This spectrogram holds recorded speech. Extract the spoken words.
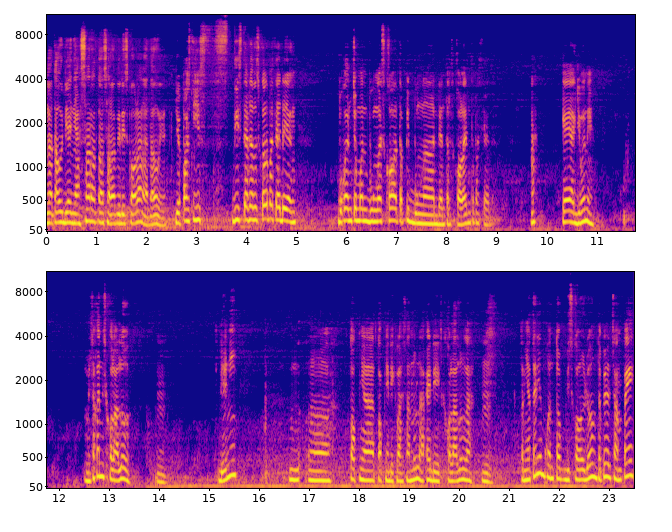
nggak tahu dia nyasar atau salah pilih sekolah nggak tahu ya Ya pasti di setiap satu sekolah pasti ada yang bukan cuman bunga sekolah tapi bunga di antar sekolah itu pasti ada. Hah? Kayak gimana ya? Misalkan di sekolah lu, hmm. dia nih eh, topnya topnya di kelasan lu lah, eh di sekolah lu lah. Hmm. Ternyata dia bukan top di sekolah doang, tapi ada sampai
